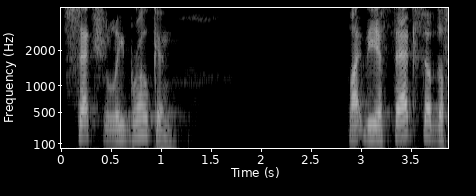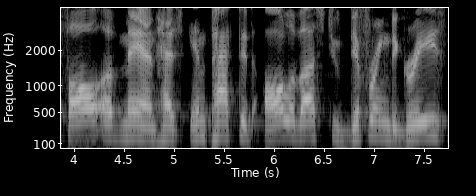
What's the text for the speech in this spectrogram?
sexually broken. Like the effects of the fall of man has impacted all of us to differing degrees,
